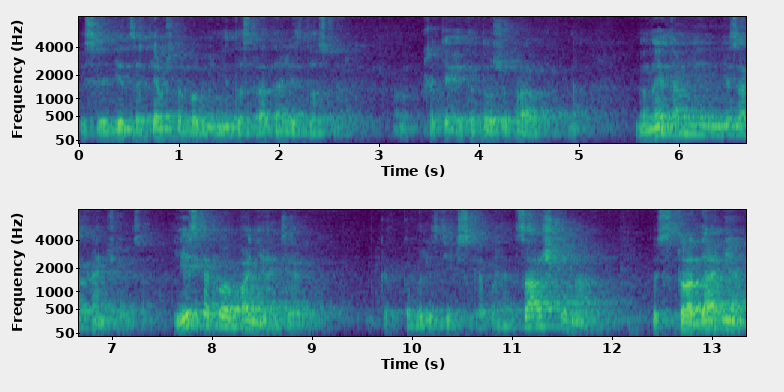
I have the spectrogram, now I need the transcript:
и следит за тем, чтобы мы не дострадались до смерти. Хотя это тоже правда. Да? Но на этом не, не заканчивается. Есть такое понятие, каббалистическое понятие, царшкина, то есть страдание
